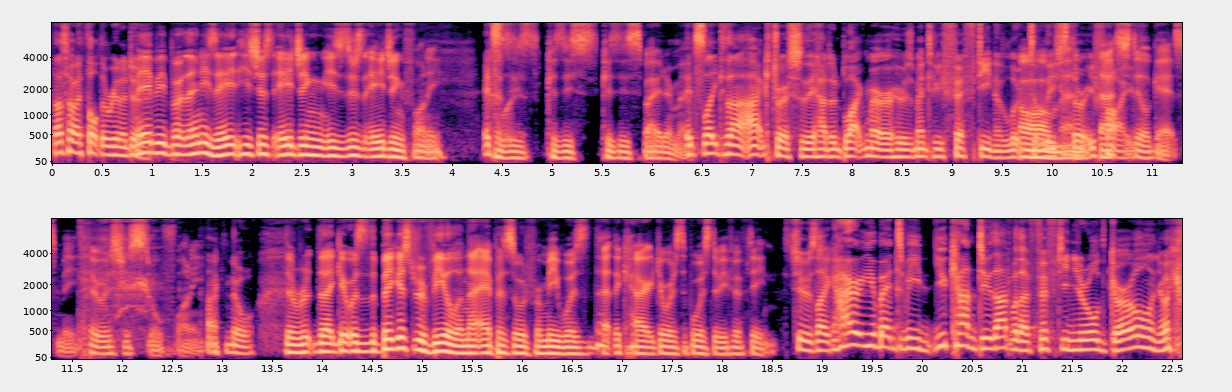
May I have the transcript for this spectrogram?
That's how I thought they were going to do it. Maybe, but then he's a- he's just aging. He's just aging funny. It's because li- he's because he's because he's Spider Man. It's like that actress who they had in Black Mirror who was meant to be 15 and looked oh at least 35. that still gets me. It was just so funny. I know. The re- like it was the biggest reveal in that episode for me was that the character was supposed to be fifteen. She was like, "How are you meant to be? You can't do that with a 15 year old girl." And you're like,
